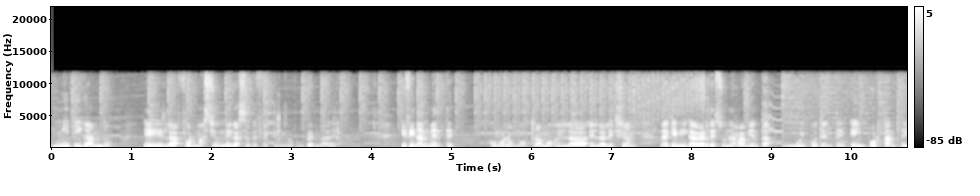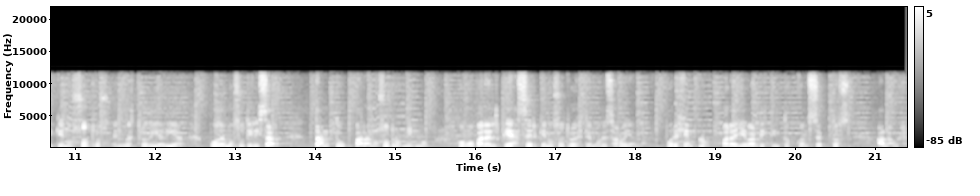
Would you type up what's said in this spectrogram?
mitigando eh, la formación de gases de efecto invernadero. Y finalmente, como lo mostramos en la, en la lección, la química verde es una herramienta muy potente e importante que nosotros en nuestro día a día podemos utilizar tanto para nosotros mismos como para el quehacer que nosotros estemos desarrollando. Por ejemplo, para llevar distintos conceptos al aula.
